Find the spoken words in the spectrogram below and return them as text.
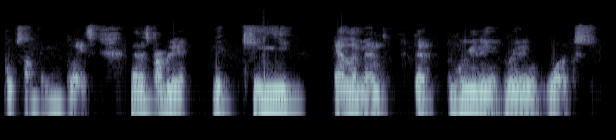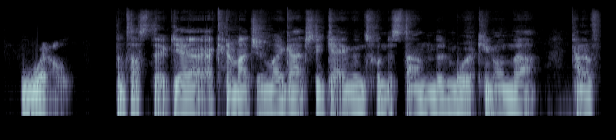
put something in place? That is probably the key element that really, really works well. Fantastic. Yeah, I can imagine like actually getting them to understand and working on that kind of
